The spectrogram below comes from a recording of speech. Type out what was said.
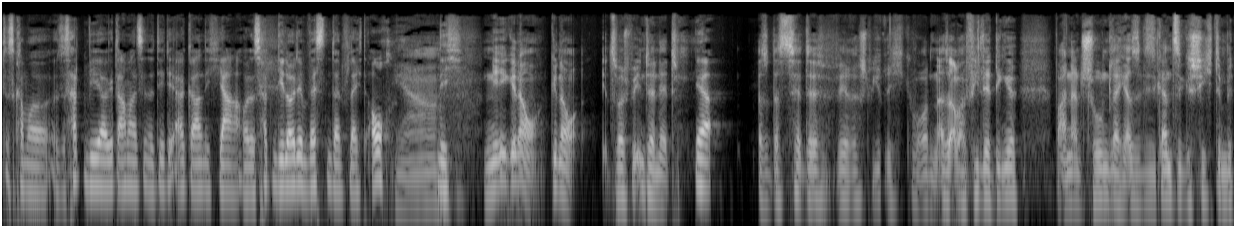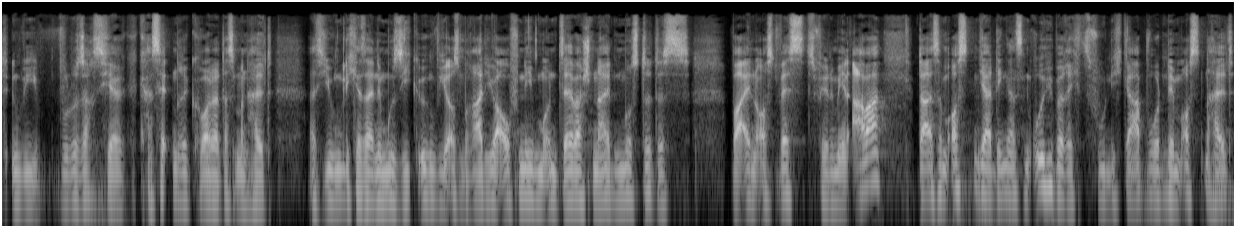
das kann man, das hatten wir ja damals in der DDR gar nicht, ja, aber das hatten die Leute im Westen dann vielleicht auch Ja. nicht. Nee, genau, genau. Zum Beispiel Internet. Ja, Also das hätte, wäre schwierig geworden. Also aber viele Dinge waren dann schon gleich. Also diese ganze Geschichte mit irgendwie, wo du sagst hier Kassettenrekorder, dass man halt als Jugendlicher seine Musik irgendwie aus dem Radio aufnehmen und selber schneiden musste, das war ein Ost-West-Phänomen. Aber da es im Osten ja den ganzen Urheberrechtsfu nicht gab, wurden im Osten halt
